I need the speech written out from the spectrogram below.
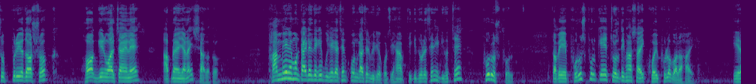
সুপ্রিয় দর্শক, হক গ্রিন গ্রিনওয়াল চ্যানেলে আপনাকে জানাই স্বাগত। থাম্বেল এমন টাইটেল দেখে বুঝে গেছেন কোন গাছের ভিডিও করছি। হ্যাঁ ঠিকই ধরেছেন, এটি হচ্ছে ফুরুস ফুল। তবে ফুরুস ফুলকে চলতি ভাষায় খই ফুলও বলা হয়। এর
